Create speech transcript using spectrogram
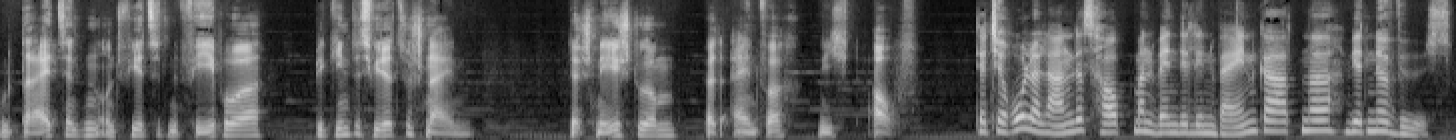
am 13. und 14. Februar beginnt es wieder zu schneien. Der Schneesturm hört einfach nicht auf. Der Tiroler Landeshauptmann Wendelin Weingartner wird nervös.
